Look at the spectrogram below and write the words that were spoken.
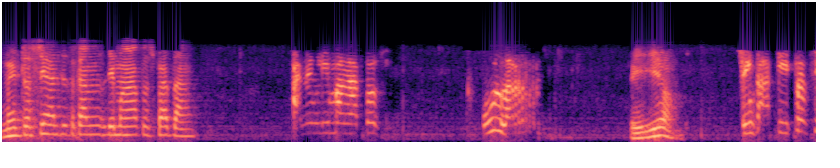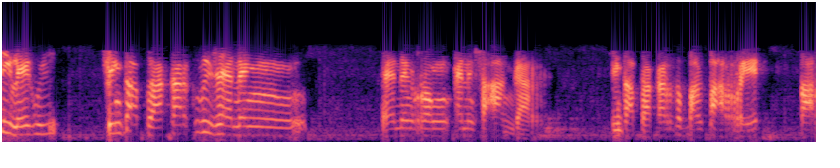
Mitosnya nanti tekan 500 batang. Aneng 500 ular. Iya. Sing tak tipes sih le kuwi. Sing tak bakar kuwi eneng eneng rong eneng saanggar. Sing tak bakar tuh pas parit, tar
